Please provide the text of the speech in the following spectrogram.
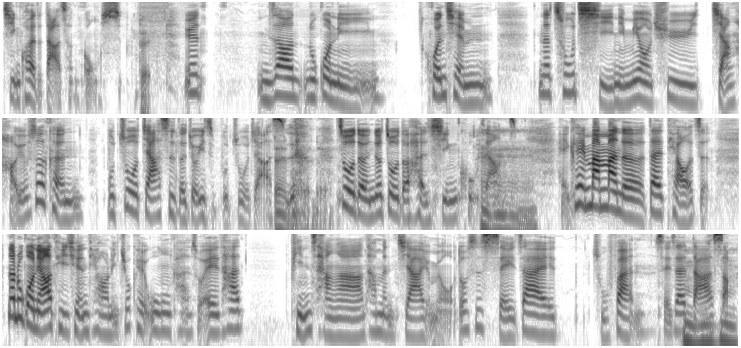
尽快的达成共识。对，因为你知道，如果你婚前那初期你没有去讲好，有时候可能不做家事的就一直不做家事，对对对，做的人就做的很辛苦，这样子，嘿嘿嘿，可以慢慢的再调整。那如果你要提前调，你就可以问问看，说，哎、欸，他平常啊，他们家有没有都是谁在煮饭，谁在打扫？嗯嗯，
